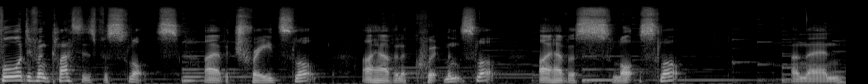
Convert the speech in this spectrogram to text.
four different classes for slots. I have a trade slot, I have an equipment slot, I have a slot slot, and then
